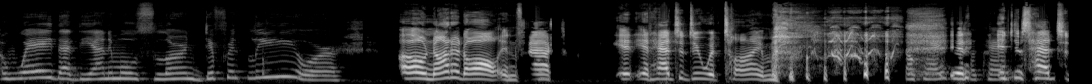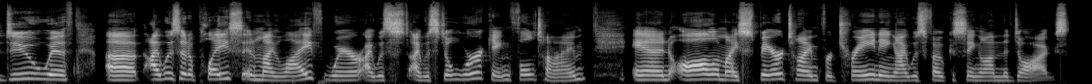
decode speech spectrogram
a way that the animals learn differently or? Oh, not at all. In fact, it, it had to do with time. Okay. it okay. it just had to do with uh, I was at a place in my life where I was I was still working full time, and all of my spare time for training I was focusing on the dogs,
